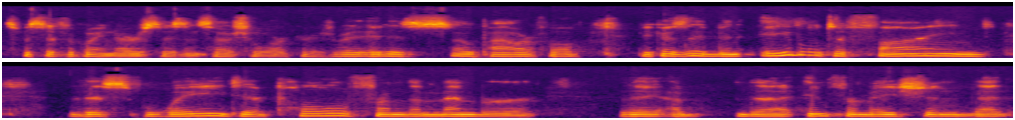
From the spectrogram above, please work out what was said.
specifically nurses and social workers. It is so powerful because they've been able to find this way to pull from the member the uh, the information that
